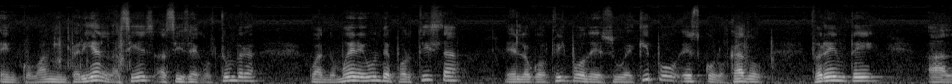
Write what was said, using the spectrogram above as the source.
en Cobán Imperial, así es, así se acostumbra. Cuando muere un deportista, el logotipo de su equipo es colocado frente al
